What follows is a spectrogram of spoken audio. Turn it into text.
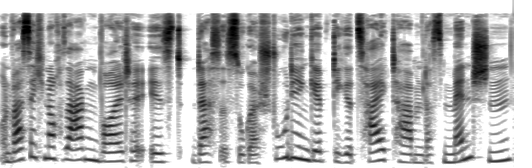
Und was ich noch sagen wollte, ist, dass es sogar Studien gibt, die gezeigt haben, dass Menschen,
